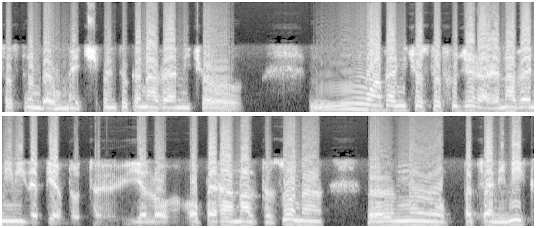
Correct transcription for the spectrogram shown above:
să strâmbe un meci, pentru că nu avea nicio nu avea nicio străfugerare, nu avea nimic de pierdut. El opera în altă zonă, nu pățea nimic,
